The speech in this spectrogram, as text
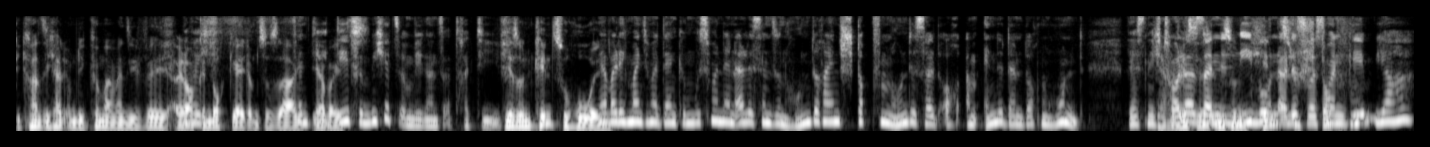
Die kann sich halt um die kümmern, wenn sie will. Aber, Aber auch genug Geld, um zu sagen, die ja, aber Idee jetzt, für mich jetzt irgendwie ganz attraktiv. hier so ein Kind zu holen. Ja, weil ich manchmal denke, muss man denn alles in so einen Hund reinstopfen? Ein Hund ist halt auch am Ende dann doch ein Hund. Wäre es nicht Ja, toller, seine so Liebe Kind und alles, was man geben? Ja,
